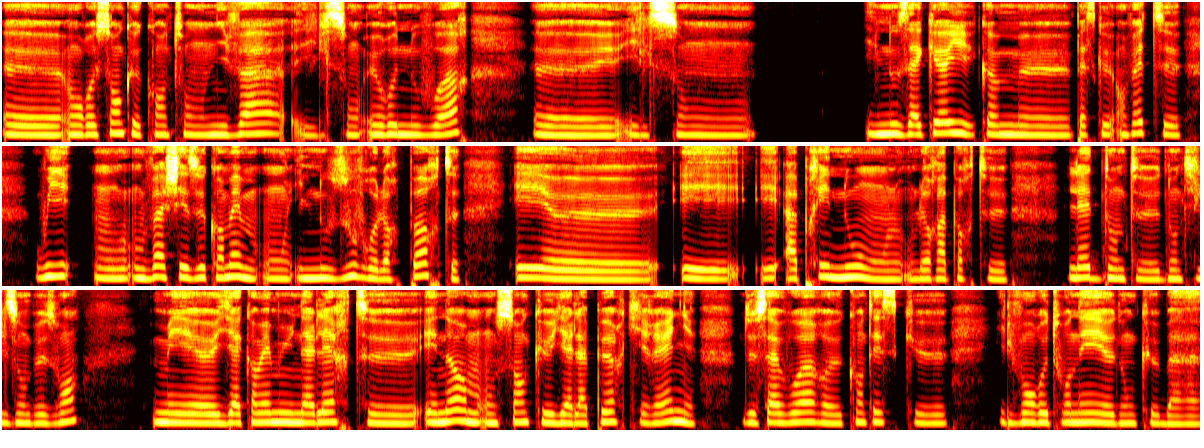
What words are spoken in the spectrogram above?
on ressent que quand on y va, ils sont heureux de nous voir, ils sont ils nous accueillent comme euh, parce que en fait euh, oui on, on va chez eux quand même on- ils nous ouvrent leurs portes et euh, et, et après nous on, leur apporte euh, l'aide dont euh, dont ils ont besoin. Mais euh, il y a quand même une alerte énorme. On sent qu'il y a la peur qui règne de savoir quand est-ce que ils vont retourner donc bah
